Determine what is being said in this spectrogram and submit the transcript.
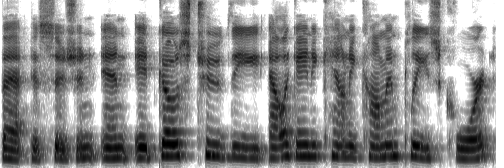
that decision, and it goes to the Allegheny County Common Pleas Court,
